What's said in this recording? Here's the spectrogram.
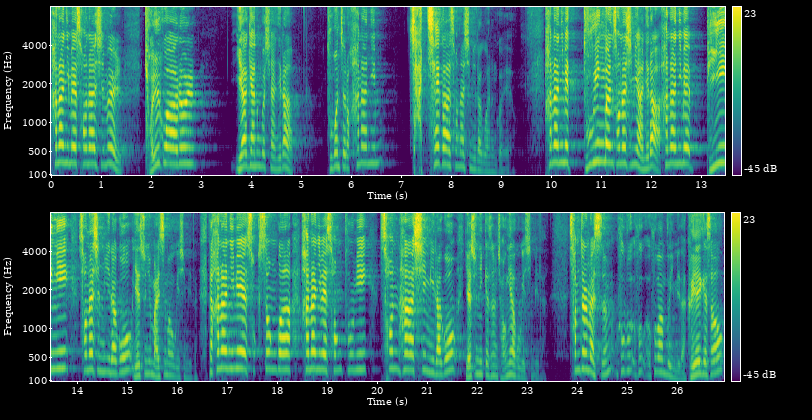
하나님의 선하심을 결과를 이야기하는 것이 아니라 두 번째로 하나님 자체가 선하심이라고 하는 거예요. 하나님의 두잉만 선하심이 아니라 하나님의 비잉이 선하심이라고 예수님 말씀하고 계십니다. 그러니까 하나님의 속성과 하나님의 성품이 선하심이라고 예수님께서는 정의하고 계십니다. 3절 말씀 후부, 후, 후반부입니다. 그에게서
